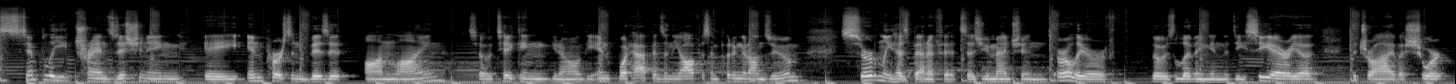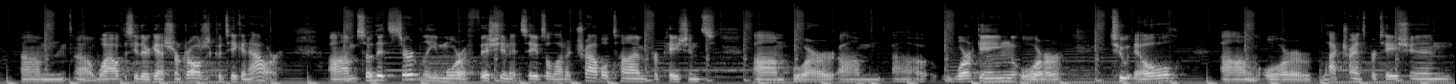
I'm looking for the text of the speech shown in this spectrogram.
simply transitioning a in-person visit online so taking you know the in, what happens in the office and putting it on zoom certainly has benefits as you mentioned earlier those living in the dc area to drive a short um, uh, while to see their gastroenterologist could take an hour um, so that's certainly more efficient it saves a lot of travel time for patients um, who are um, uh, working or too ill um, or lack transportation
